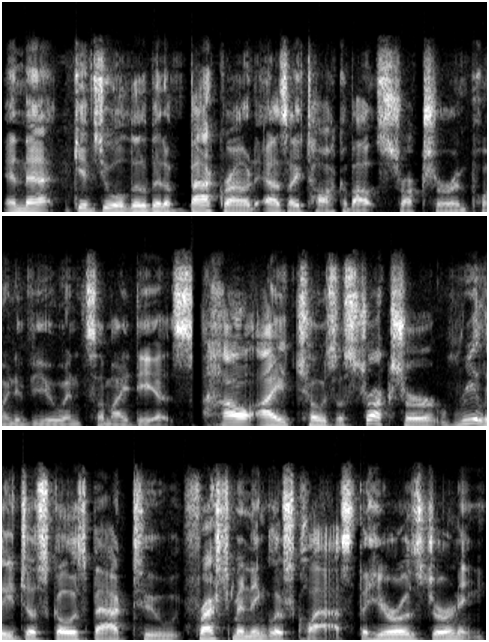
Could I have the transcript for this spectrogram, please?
And that gives you a little bit of background as I talk about structure and point of view and some ideas. How I chose a structure really just goes back to freshman English class, the hero's journey.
